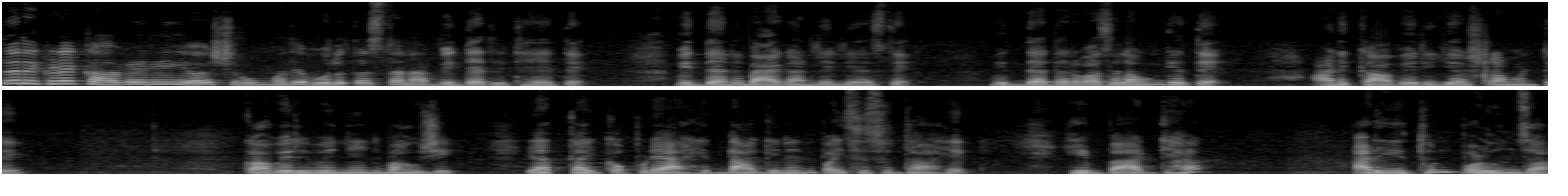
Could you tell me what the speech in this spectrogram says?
तर इकडे कावेरी यश रूममध्ये बोलत असताना विद्या तिथे येते. विद्याने बॅग आणलेली असते. विद्या दरवाजा लावून घेते आणि कावेरी यशला म्हणते कावेरी बहिणी आणि भाऊजी यात काही कपडे आहेत दागिने आणि पैसेसुद्धा आहेत. ही बॅग घ्या आणि इथून पळून जा.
